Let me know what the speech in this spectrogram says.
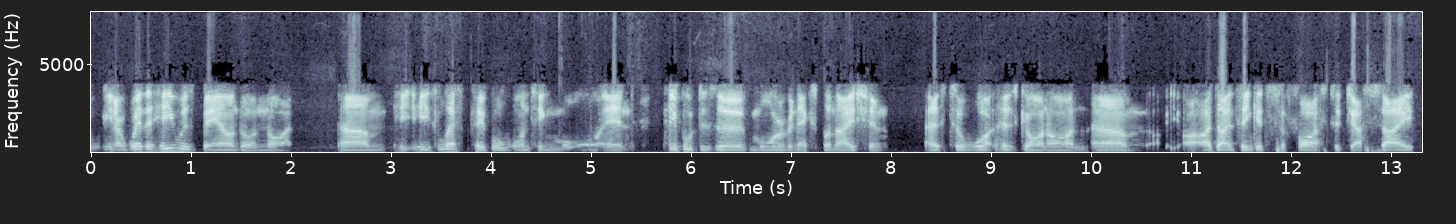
you know, whether he was bound or not, um, he, he's left people wanting more, and people deserve more of an explanation as to what has gone on. Um, I don't think it's suffice to just say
